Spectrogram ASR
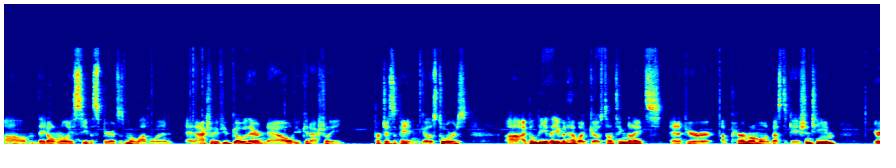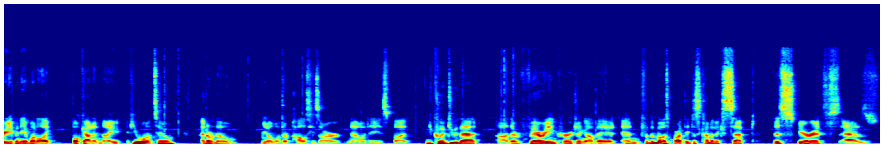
Um, they don't really see the spirits as malevolent. And actually, if you go there now, you can actually participate in ghost tours. Uh, I believe they even have like ghost hunting nights, and if you're a paranormal investigation team, you're even able to like book out a night if you want to. I don't know, you know, what their policies are nowadays, but you could do that. Uh, they're very encouraging of it, and for the most part, they just kind of accept the spirits as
